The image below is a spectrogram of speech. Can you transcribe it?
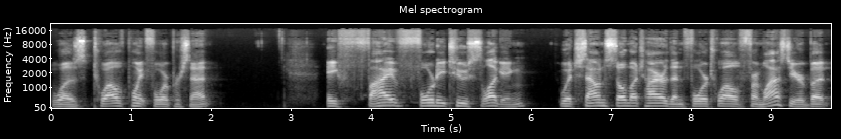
was 12.4%. A 542 slugging, which sounds so much higher than 412 from last year, but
